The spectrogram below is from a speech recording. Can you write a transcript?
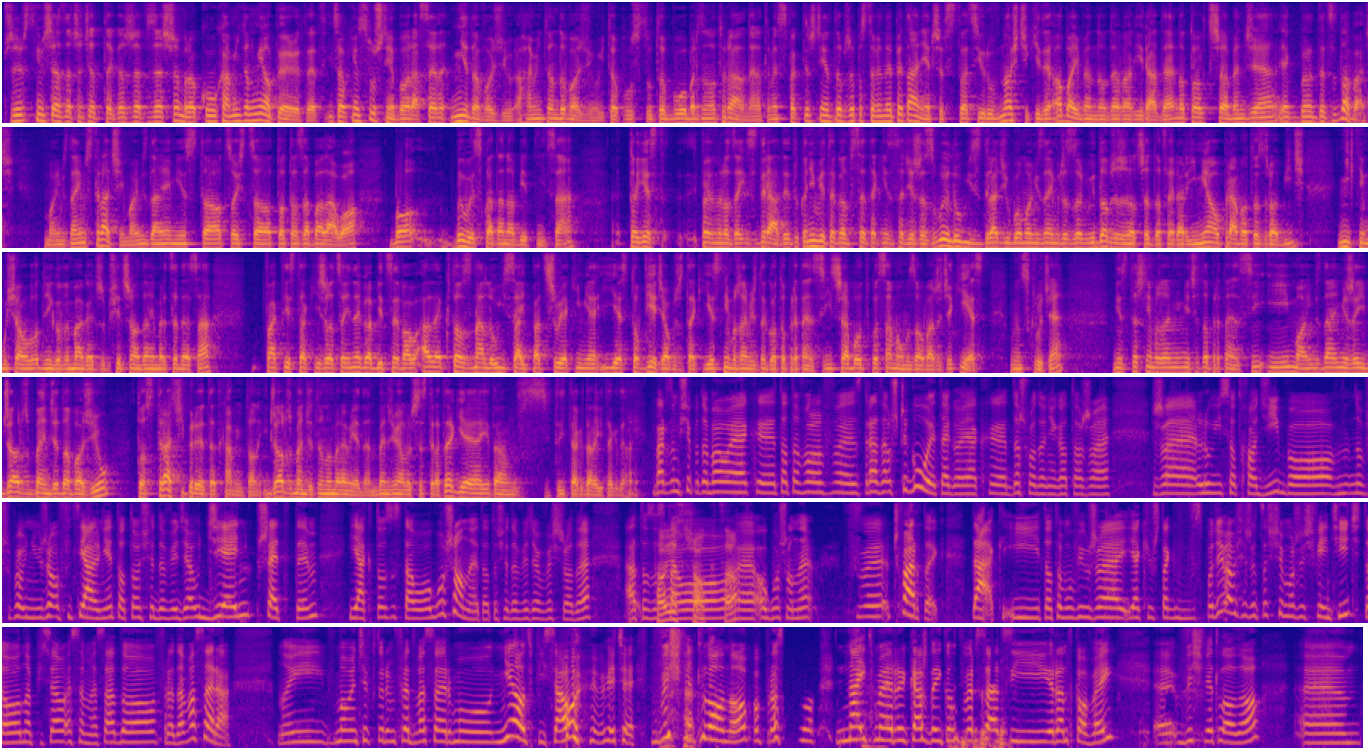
Przede wszystkim trzeba zacząć od tego, że w zeszłym roku Hamilton miał priorytet i całkiem słusznie, bo Russell nie dowoził, a Hamilton dowoził i to po prostu to było bardzo naturalne. Natomiast faktycznie dobrze postawione pytanie, czy w sytuacji równości, kiedy obaj będą dawali radę, no to trzeba będzie jakby decydować. Moim zdaniem straci. Moim zdaniem jest to coś, co to to zabalało, bo były składane obietnice. To jest pewien rodzaj zdrady, tylko nie mówię tego w takiej zasadzie, że zły Louis zdradził, bo moim zdaniem, zrobił dobrze, że odszedł do Ferrari i miał prawo to zrobić. Nikt nie musiał od niego wymagać, żeby się trzymał dalej Mercedesa. Fakt jest taki, że co innego obiecywał, ale kto zna Luisa i patrzył, jakim je- jest, to wiedział, że taki jest. Nie można mieć do tego to pretensji. Trzeba było tylko samemu zauważyć, jaki jest, mówiąc w skrócie. Więc też nie możemy mieć o to pretensji i moim zdaniem, jeżeli George będzie dowoził, to straci priorytet Hamilton i George będzie tym numerem jeden. Będzie miał lepsze strategie i tam i tak dalej, i tak dalej. Bardzo mi się podobało, jak y, Toto Wolf y, zdradzał szczegóły tego, jak y, doszło do niego to, że, że Luis odchodzi, bo no, przypomnij, że oficjalnie Toto się dowiedział dzień przed tym, jak to zostało ogłoszone. Toto się dowiedział we środę, a to, To zostało szok, e, ogłoszone w czwartek. Tak, i Toto mówił, że jak już tak spodziewał się, że coś się może święcić, to napisał SMS-a do Freda Wassera. No i w momencie, w którym Fred Wasser mu nie odpisał, wiecie, wyświetlono po prostu nightmare każdej konwersacji randkowej, e, wyświetlono,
